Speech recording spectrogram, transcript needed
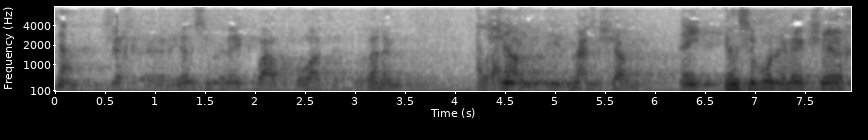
نعم. شيخ آه، ينسب إليك بعض هواة الغنم. الغنم؟ الشامي المعز الشامي اي ينسبون إليك شيخ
